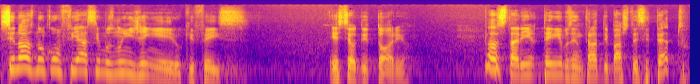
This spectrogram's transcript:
Se nós não confiássemos no engenheiro que fez esse auditório, nós estaríamos, teríamos entrado debaixo desse teto?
